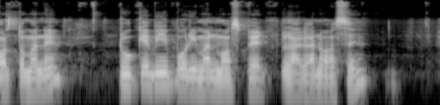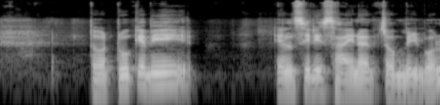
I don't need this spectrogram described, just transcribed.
বর্তমানে টু কেবি পরিমাণ মসফেট লাগানো আছে। তো two KB LCD sine wave চব্বিশ বল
